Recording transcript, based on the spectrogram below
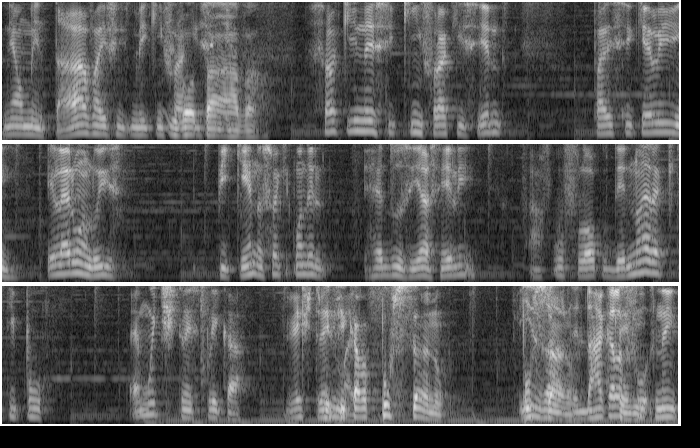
Nem aumentava, aí meio que E enfraquecia. voltava. Só que nesse que enfraquecia, parecia que ele. Ele era uma luz pequena, só que quando ele reduzia assim, ele. a- o floco dele não era que tipo. É muito estranho explicar. É estranho Ele demais. ficava pulsando. Pulsando. Exato, ele dava aquela Entendi. força. Nem...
